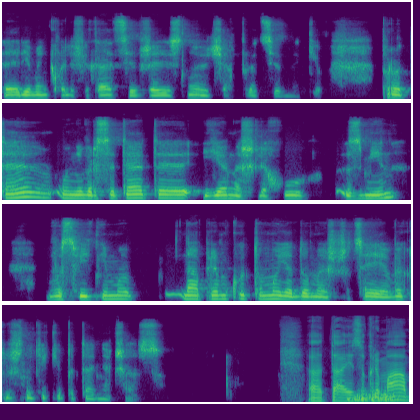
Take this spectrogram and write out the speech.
рівень кваліфікації вже існуючих працівників. Проте університети є на шляху змін в освітньому напрямку, тому я думаю, що це є виключно тільки питання часу. Е, Та і зокрема,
